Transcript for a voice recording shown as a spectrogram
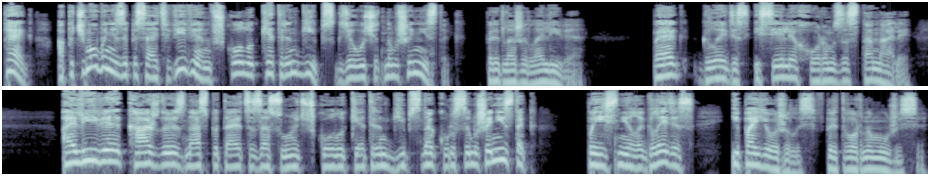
«Пэг, а почему бы не записать Вивиан в школу Кэтрин Гибс, где учат на машинисток?» — предложила Оливия. Пэг, Глэдис и Селия хором застонали. «Оливия каждую из нас пытается засунуть в школу Кэтрин Гибс на курсы машинисток», — пояснила Глэдис и поежилась в притворном ужасе.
